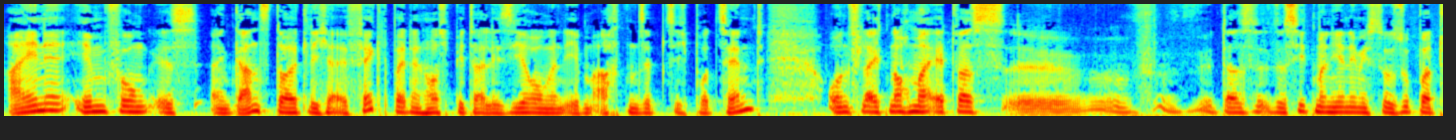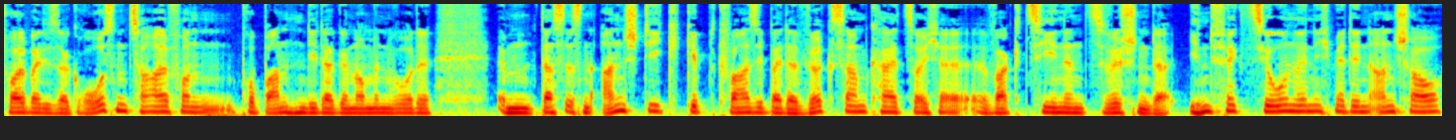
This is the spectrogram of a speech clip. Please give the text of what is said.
eine Impfung ist ein ganz deutlicher Effekt, bei den Hospitalisierungen eben 78 Prozent. Und vielleicht nochmal etwas, äh, das, das sieht man hier nämlich so super toll bei dieser großen Zahl von Probanden, die da genommen wurde, ähm, dass es einen Anstieg gibt quasi bei der Wirksamkeit solcher äh, Vakzinen zwischen der Infektion, wenn ich mir den anschaue,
